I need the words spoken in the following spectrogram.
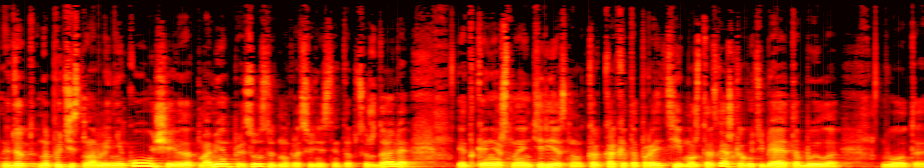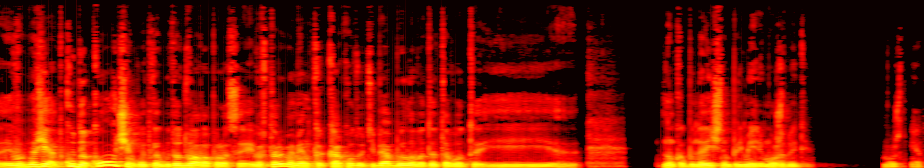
идет на пути становления коуча, и в этот момент присутствует, мы как раз сегодня с ней это обсуждали, это, конечно, интересно, вот как, как это пройти, может, ты расскажешь, как у тебя это было, вот, и вообще, откуда коучинг, вот как бы тут два вопроса, и во второй момент, как, как вот у тебя было вот это вот, и, ну, как бы на личном примере, может быть, может, нет.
